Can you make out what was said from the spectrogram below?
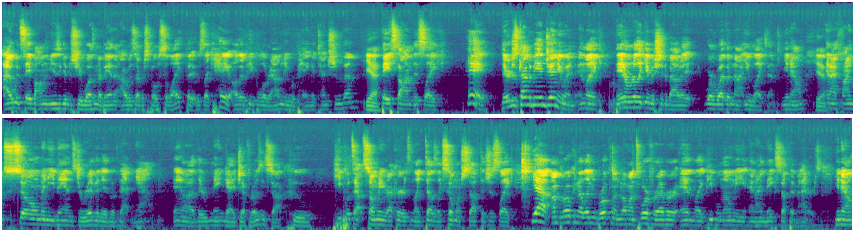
I would say Bomb the Music Industry wasn't a band that I was ever supposed to like, but it was like, hey, other people around me were paying attention to them Yeah. based on this like, hey, they're just kind of being genuine and like they don't really give a shit about it or whether or not you like them, you know. Yeah. And I find so many bands derivative of that now. And uh, their main guy Jeff Rosenstock, who he puts out so many records and like does like so much stuff that's just like, yeah, I'm broken, I live in Brooklyn, but I'm on tour forever, and like people know me and I make stuff that matters. You know,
